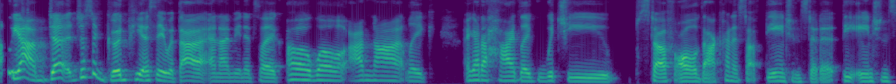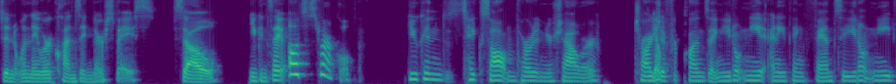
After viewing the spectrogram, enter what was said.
Oh, yeah, ju- just a good PSA with that. And I mean, it's like, oh, well, I'm not like, I got to hide like witchy stuff, all of that kind of stuff. The ancients did it. The ancients didn't when they were cleansing their space. So you can say, oh, it's historical. You can take salt and throw it in your shower. Charge Yep. it for cleansing. You don't need anything fancy. You don't need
